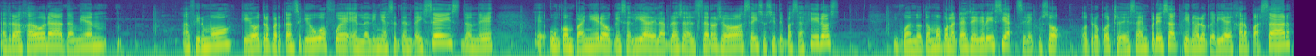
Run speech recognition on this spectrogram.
La trabajadora también afirmó que otro percance que hubo fue en la línea 76, donde eh, un compañero que salía de la playa del Cerro llevaba seis o siete pasajeros y cuando tomó por la calle Grecia se le cruzó otro coche de esa empresa que no lo quería dejar pasar.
